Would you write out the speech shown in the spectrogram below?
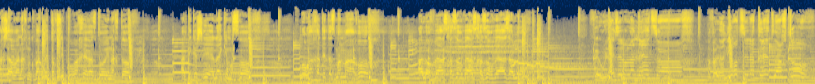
עכשיו אנחנו כבר בתוך סיפור אחר, אז בואי נחתוך. אל תקשרי אליי כמסרוך, מורחת את הזמן מערוך. הלוך ואז חזור ואז חזור ואז הלוך. ואולי זה לא לנצח, אבל אני רוצה לתת לך טוב.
